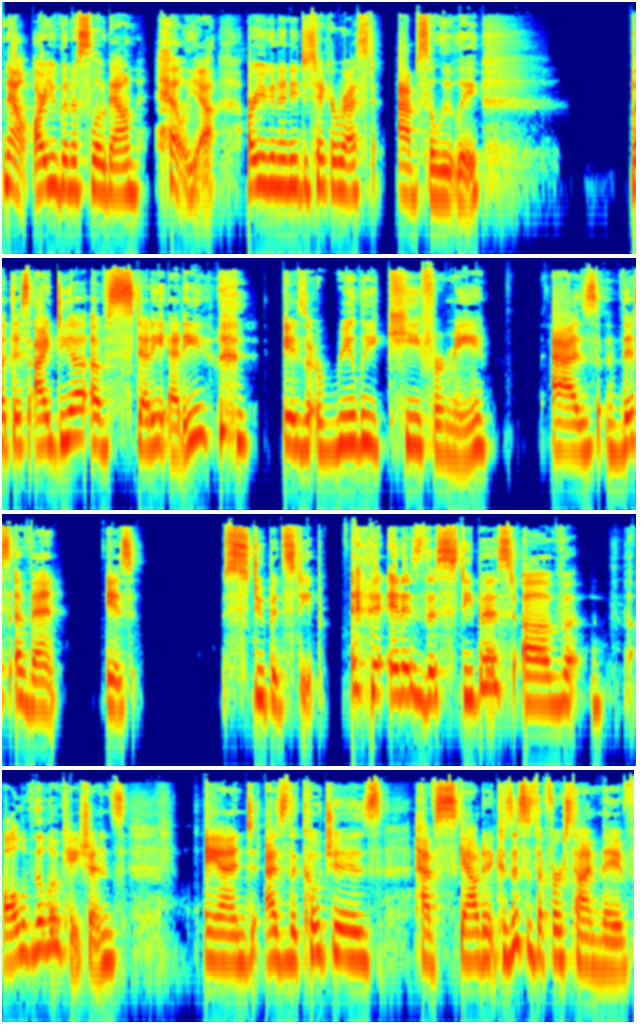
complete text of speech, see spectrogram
Now, are you going to slow down? Hell yeah. Are you going to need to take a rest? Absolutely. But this idea of steady Eddie is really key for me as this event is stupid steep. it is the steepest of all of the locations. And as the coaches have scouted, because this is the first time they've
